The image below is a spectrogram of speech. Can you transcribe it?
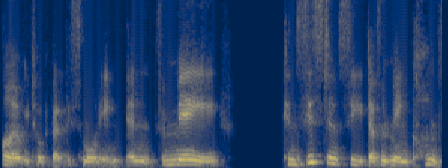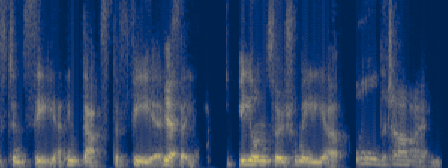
client we talked about it this morning. And for me, consistency doesn't mean constancy. I think that's the fear yeah. that you to be on social media all the time,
